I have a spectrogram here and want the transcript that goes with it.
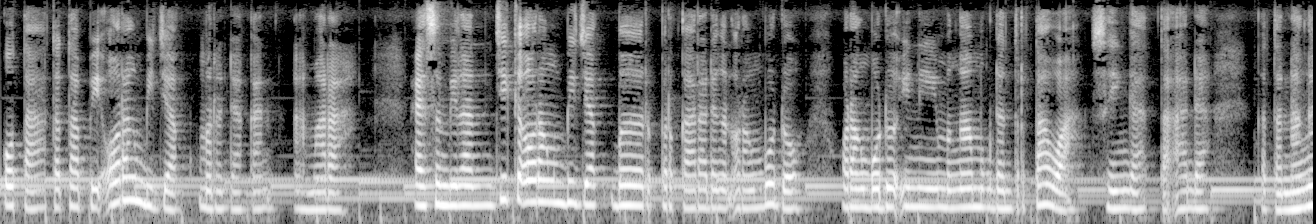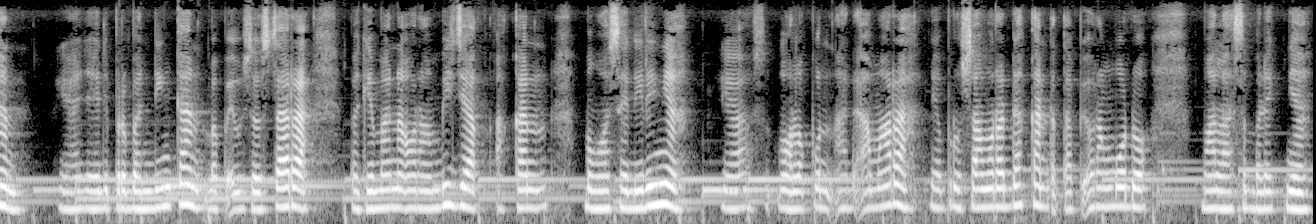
kota, tetapi orang bijak meredakan amarah. Ayat 9, jika orang bijak berperkara dengan orang bodoh, orang bodoh ini mengamuk dan tertawa sehingga tak ada ketenangan. Ya jadi diperbandingkan Bapak Ibu Saudara bagaimana orang bijak akan menguasai dirinya. Ya walaupun ada amarah dia berusaha meredakan tetapi orang bodoh malah sebaliknya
